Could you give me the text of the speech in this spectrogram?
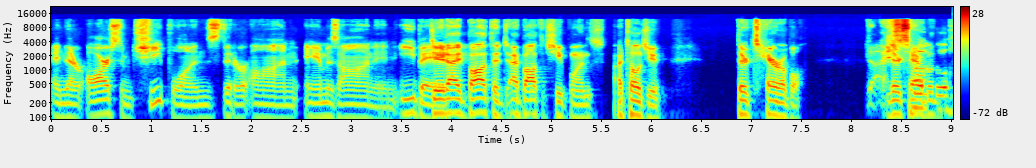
And there are some cheap ones that are on Amazon and eBay. Dude, I bought the I bought the cheap ones. I told you, they're terrible. They're so, terrible.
